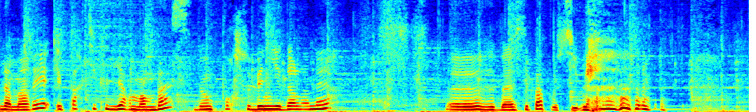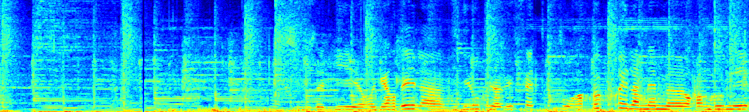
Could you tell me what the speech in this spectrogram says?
la marée est particulièrement basse, donc pour se baigner dans la mer, euh, ben, c'est pas possible. aviez regardé la vidéo que j'avais faite pour à peu près la même randonnée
